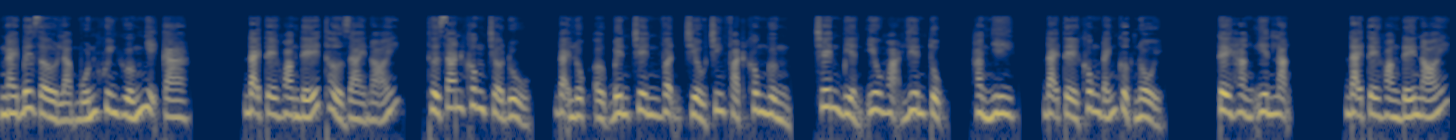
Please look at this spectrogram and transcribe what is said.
ngài bây giờ là muốn khuynh hướng nhị ca đại tề hoàng đế thở dài nói thời gian không chờ đủ đại lục ở bên trên vận triều chinh phạt không ngừng trên biển yêu họa liên tục hằng nhi đại tề không đánh cược nổi Tề Hằng yên lặng. Đại Tề Hoàng đế nói:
